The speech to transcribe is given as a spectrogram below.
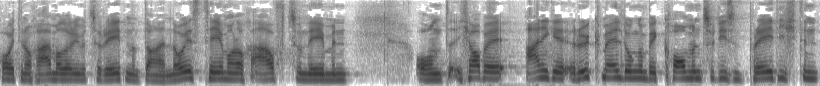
heute noch einmal darüber zu reden und dann ein neues Thema noch aufzunehmen. Und ich habe einige Rückmeldungen bekommen zu diesen Predigten.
